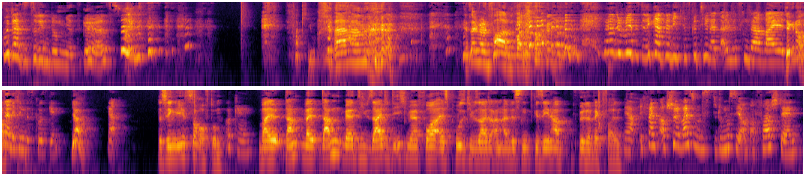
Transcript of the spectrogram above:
gut, dass du zu den Dummen jetzt gehörst. Fuck you. Ähm, jetzt habe ich meinen Faden verloren. Du willst, du kannst ja nicht diskutieren als Allwissender, weil Ja, genau. du willst ja nicht in den Diskurs gehen. Ja, Ja, deswegen gehe ich jetzt doch auf dumm. okay. Weil dann, weil dann wäre die Seite, die ich mir vorher als positive Seite an allwissend gesehen habe, würde wegfallen. Ja, ich fand's auch schön, weißt du, das, du musst dir auch mal vorstellen,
